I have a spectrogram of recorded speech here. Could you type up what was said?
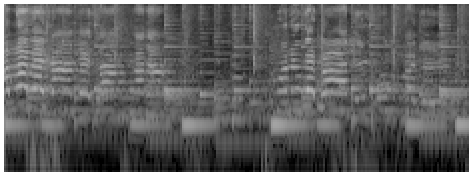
Allah be dande zambana munu be bali kumajere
